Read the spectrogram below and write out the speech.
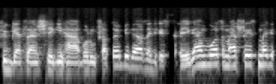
függetlenségi háború, stb., de az egyrészt régen volt, másrészt meg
